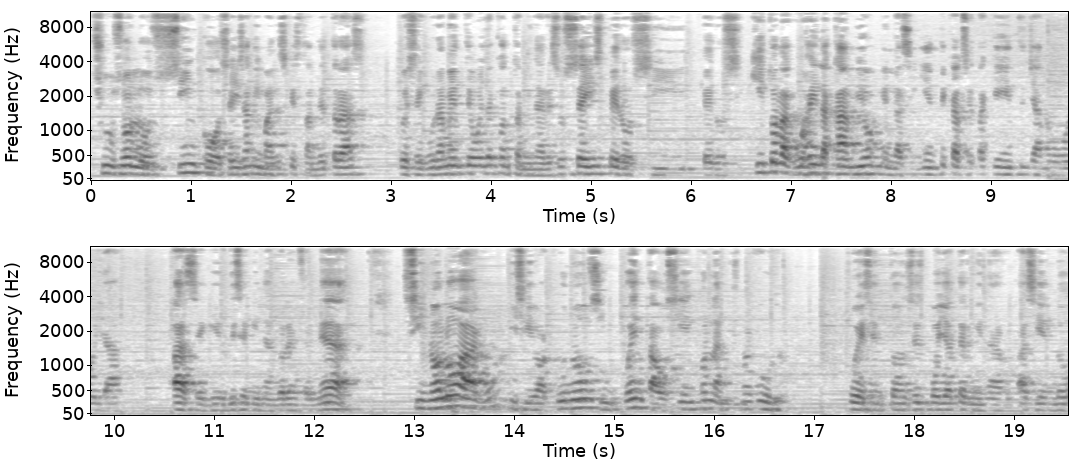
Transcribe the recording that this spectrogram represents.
chuzo los cinco o seis animales que están detrás, pues seguramente voy a contaminar esos seis, pero si, pero si quito la aguja y la cambio en la siguiente calceta que entre, ya no voy a, a seguir diseminando la enfermedad. Si no lo hago y si vacuno 50 o 100 con la misma aguja, pues entonces voy a terminar haciendo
